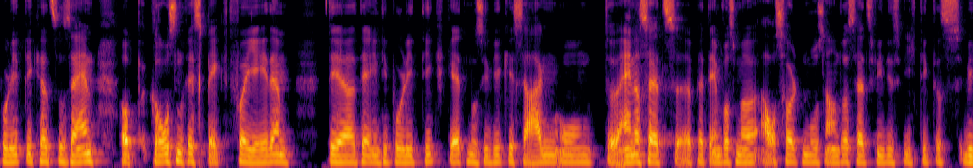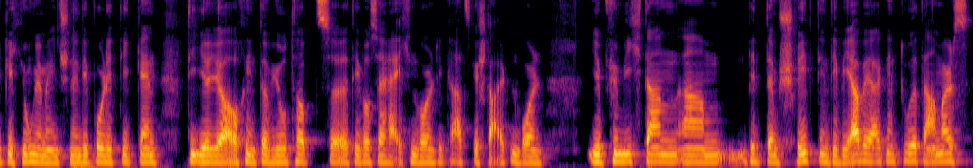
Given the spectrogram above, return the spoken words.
Politiker zu sein. Hab großen Respekt vor jedem, der, der in die Politik geht, muss ich wirklich sagen. Und äh, einerseits äh, bei dem, was man aushalten muss, andererseits finde ich es wichtig, dass wirklich junge Menschen in die Politik gehen, die ihr ja auch interviewt habt, äh, die was erreichen wollen, die Graz gestalten wollen. Ich habe für mich dann ähm, mit dem Schritt in die Werbeagentur damals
